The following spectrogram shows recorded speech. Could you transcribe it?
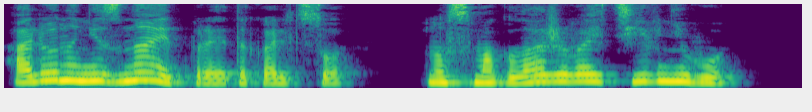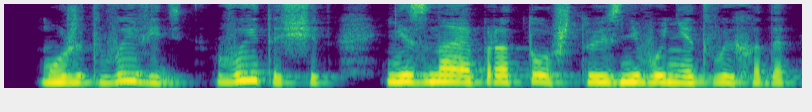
Алена не знает про это кольцо, но смогла же войти в него. Может, выведет, вытащит, не зная про то, что из него нет выхода.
